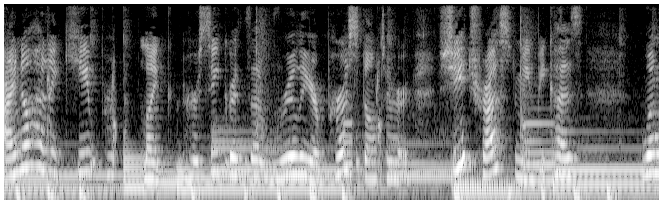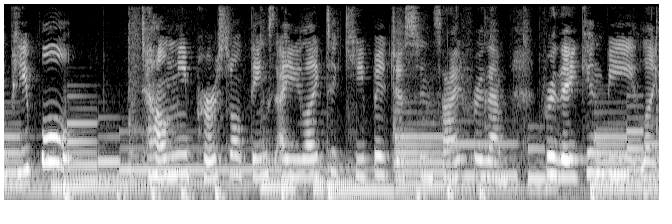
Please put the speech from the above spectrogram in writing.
I know how to keep her, like her secrets that really are personal to her. She trusts me because when people tell me personal things i like to keep it just inside for them for they can be like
